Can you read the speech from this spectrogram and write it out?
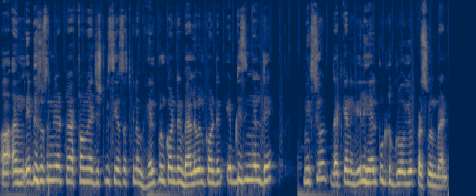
uh, and every social media platform I just to be share such kind of helpful content valuable content every single day make sure that can really help you to grow your personal brand.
